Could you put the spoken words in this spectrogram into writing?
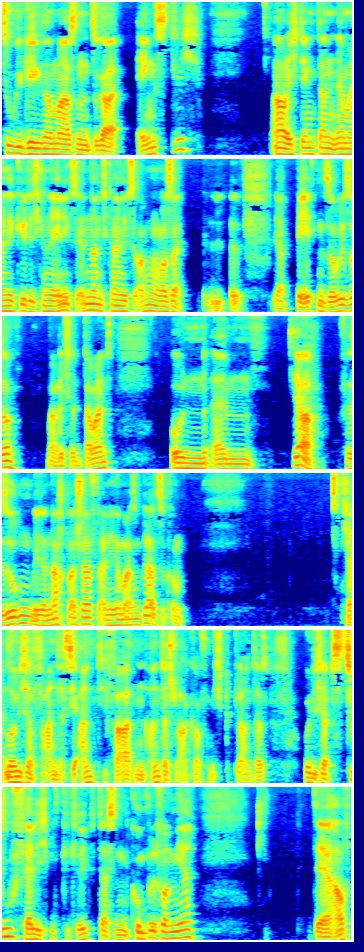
zugegebenermaßen sogar ängstlich. Aber ich denke dann, ja meine Güte, ich kann ja eh nichts ändern, ich kann ja nichts machen, außer äh, ja, beten sowieso. Mache ich ja dauernd. Und ähm, ja, versuchen mit der Nachbarschaft einigermaßen klarzukommen. Ich habe neulich erfahren, dass die Antifa einen Anterschlag auf mich geplant hat. Und ich habe es zufällig mitgekriegt, dass ein Kumpel von mir, der auch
